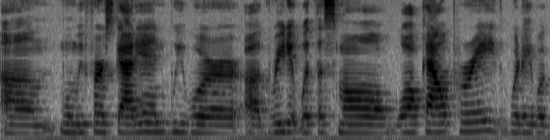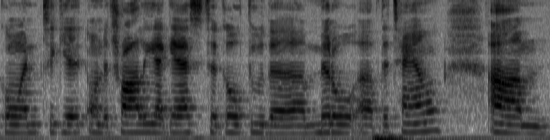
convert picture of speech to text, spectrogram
Um, when we first got in, we were uh, greeted with a small walkout parade where they were going to get on the trolley, I guess, to go through the middle of the town. Um,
